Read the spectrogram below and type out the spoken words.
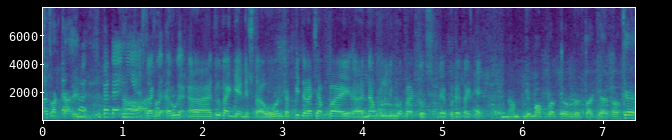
setakat ini. Setakat ini, ya? Setakat, eh, bukan, uh, itu target dia setahun tapi telah capai uh, 65% daripada target. 65% dari target. Okey.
